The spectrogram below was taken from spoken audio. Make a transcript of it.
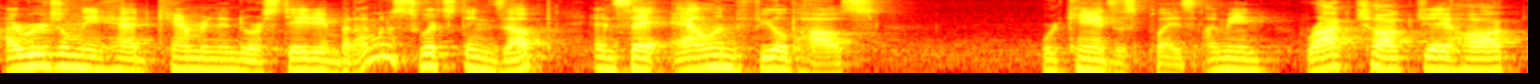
I originally had Cameron Indoor Stadium, but I'm gonna switch things up and say Allen Fieldhouse, where Kansas plays. I mean, Rock Chalk Jayhawk,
